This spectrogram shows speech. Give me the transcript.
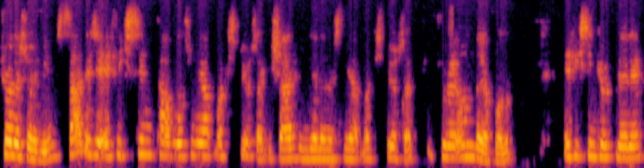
şöyle söyleyeyim. Sadece fx'in tablosunu yapmak istiyorsak, işaret incelemesini yapmak istiyorsak, şuraya onu da yapalım. fx'in kökleri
